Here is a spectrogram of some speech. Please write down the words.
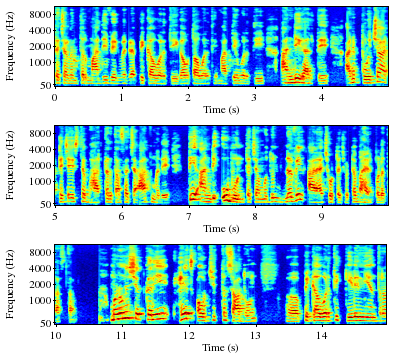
त्याच्यानंतर मादी वेगवेगळ्या पिकावरती गवतावरती मातीवरती अंडी घालते आणि पुढच्या अठ्ठेचाळीस ते बहात्तर तासाच्या आतमध्ये ती अंडी उबून त्याच्यामधून नवीन आळ्या छोट्या छोट्या बाहेर पडत असतात. म्हणूनच शेतकरी हेच औचित्य साधून पिकावरती कीड नियंत्रण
